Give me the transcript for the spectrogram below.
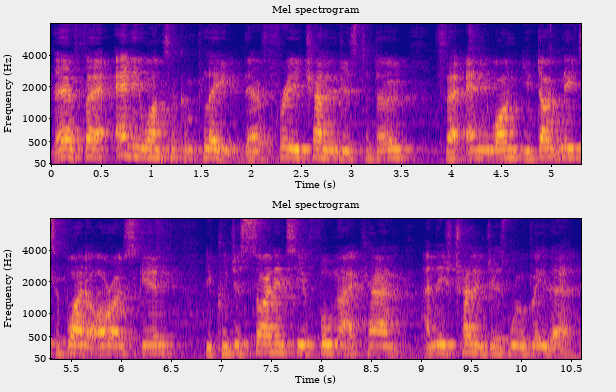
they're for anyone to complete. They're free challenges to do for anyone. You don't need to buy the Oro skin. You can just sign into your Fortnite account, and these challenges will be there.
